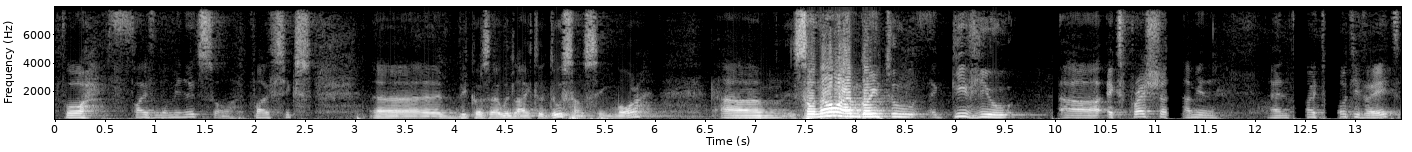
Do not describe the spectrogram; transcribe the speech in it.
for five more minutes or five, six? Uh, because I would like to do something more. Um, so now I'm going to give you uh, expression, I mean, and try to motivate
